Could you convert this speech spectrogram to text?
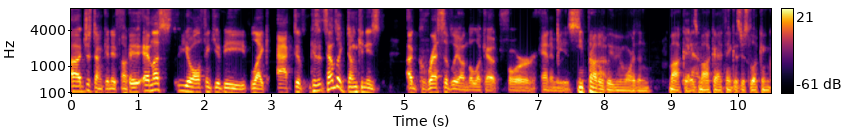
Uh, just Duncan, if Okay. unless you all think you'd be like active, because it sounds like Duncan is aggressively on the lookout for enemies. He'd probably be more than Maka is. Maka, I think, is just looking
